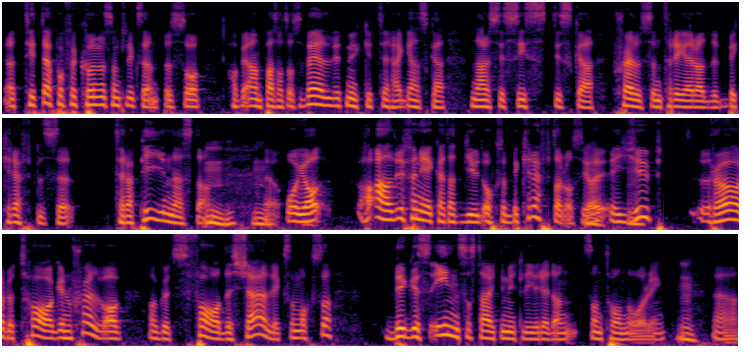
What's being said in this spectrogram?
jag tittar på förkunnelsen till exempel, så har vi anpassat oss väldigt mycket till det här ganska narcissistiska, självcentrerade bekräftelseterapi nästan. Mm. Mm. Eh, Och jag har aldrig förnekat att Gud också bekräftar oss. Jag Mm, är mm. djupt rörd och tagen själv av, av Guds faderskärlek som också byggdes in så starkt i mitt liv redan som tonåring. Mm. Eh,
